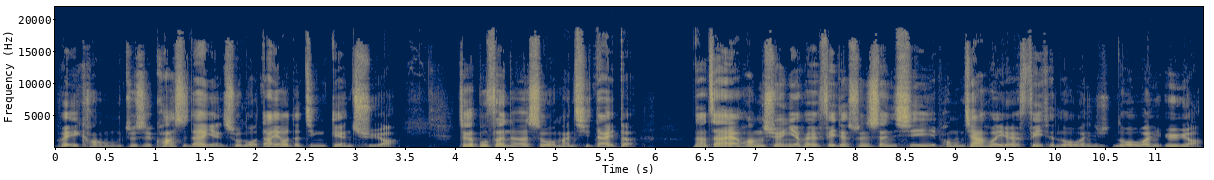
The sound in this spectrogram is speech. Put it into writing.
会一同就是跨时代演出罗大佑的经典曲哦。这个部分呢是我蛮期待的。那在黄轩也会 feat 孙盛希，彭佳慧也会 feat 罗文罗文玉哦，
